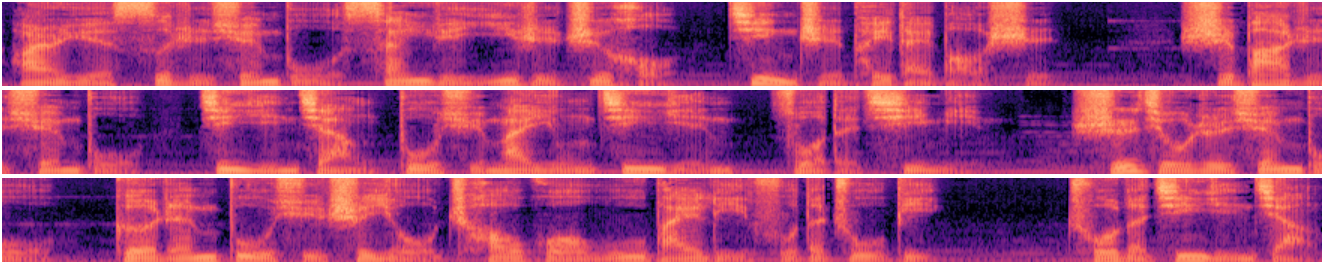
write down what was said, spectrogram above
二月四日宣布，三月一日之后禁止佩戴宝石。十八日宣布，金银匠不许卖用金银做的器皿。十九日宣布，个人不许持有超过五百里弗的铸币，除了金银匠，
